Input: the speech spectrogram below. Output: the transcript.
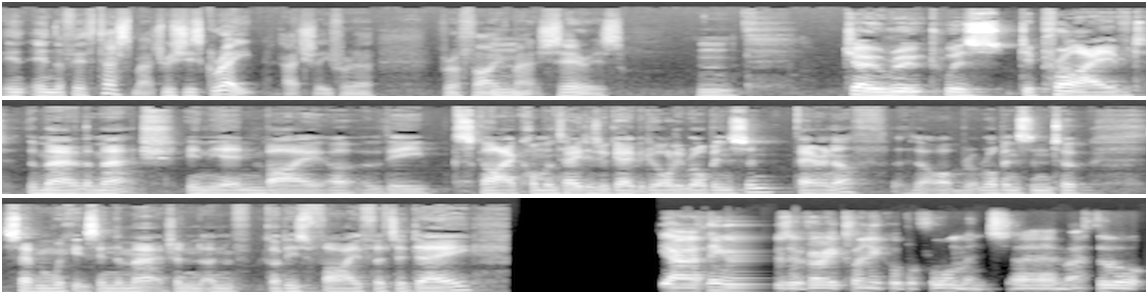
in, in, the fifth Test match, which is great actually for a for a five mm. match series. Mm. Joe Root was deprived the man of the match in the end by uh, the Sky commentators who gave it to Ollie Robinson. Fair enough. Robinson took seven wickets in the match and, and got his five for today. Yeah, I think it was a very clinical performance. Um, I thought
